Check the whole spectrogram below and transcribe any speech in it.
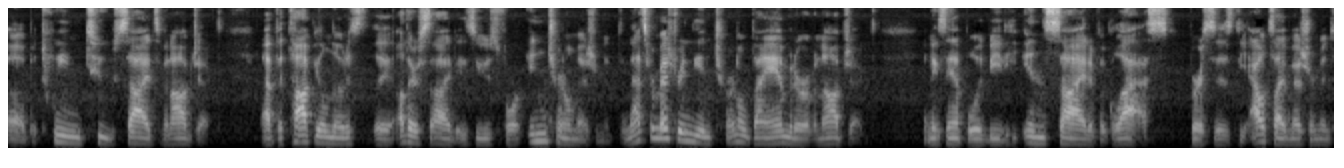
uh, between two sides of an object. At the top, you'll notice the other side is used for internal measurement, and that's for measuring the internal diameter of an object. An example would be the inside of a glass, versus the outside measurement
